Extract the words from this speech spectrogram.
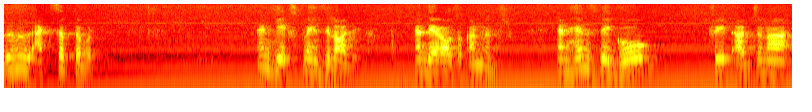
this is acceptable. And he explains the logic. And they are also convinced. And hence they go treat Arjuna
